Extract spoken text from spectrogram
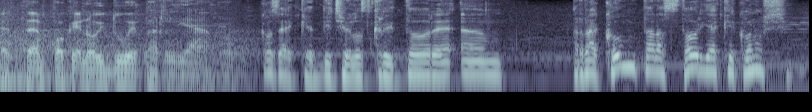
È tempo che noi due parliamo. Cos'è che dice lo scrittore? Ehm, racconta la storia che conosci.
